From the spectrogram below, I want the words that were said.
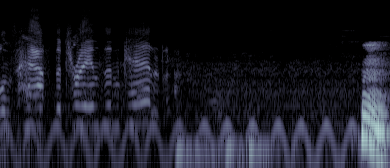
owns half the trains in Canada. Hmm.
